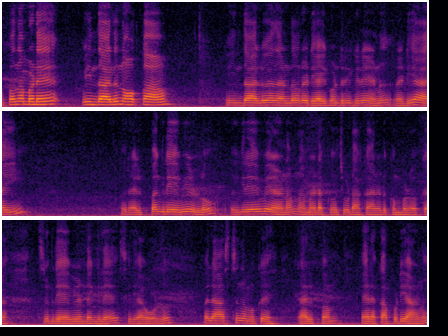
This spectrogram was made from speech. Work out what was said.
അപ്പോൾ നമ്മുടെ വീന്താൽ നോക്കാം. വീന്താലും ഏതാണ്ട് റെഡി ആയിക്കൊണ്ടിരിക്കുകയാണ് റെഡിയായി ഒരല്പം ഗ്രേവി ഉള്ളൂ. ഈ ഗ്രേവി വേണം. നമ്മൾ ഇടയ്ക്ക് ചൂടാക്കാൻ എടുക്കുമ്പോഴൊക്കെ ഇച്ചിരി ഗ്രേവി ഉണ്ടെങ്കിലേ ശരിയാവുള്ളൂ. അപ്പോൾ ലാസ്റ്റ് നമുക്ക് അല്പം ഏലക്കാപ്പൊടിയാണ്.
